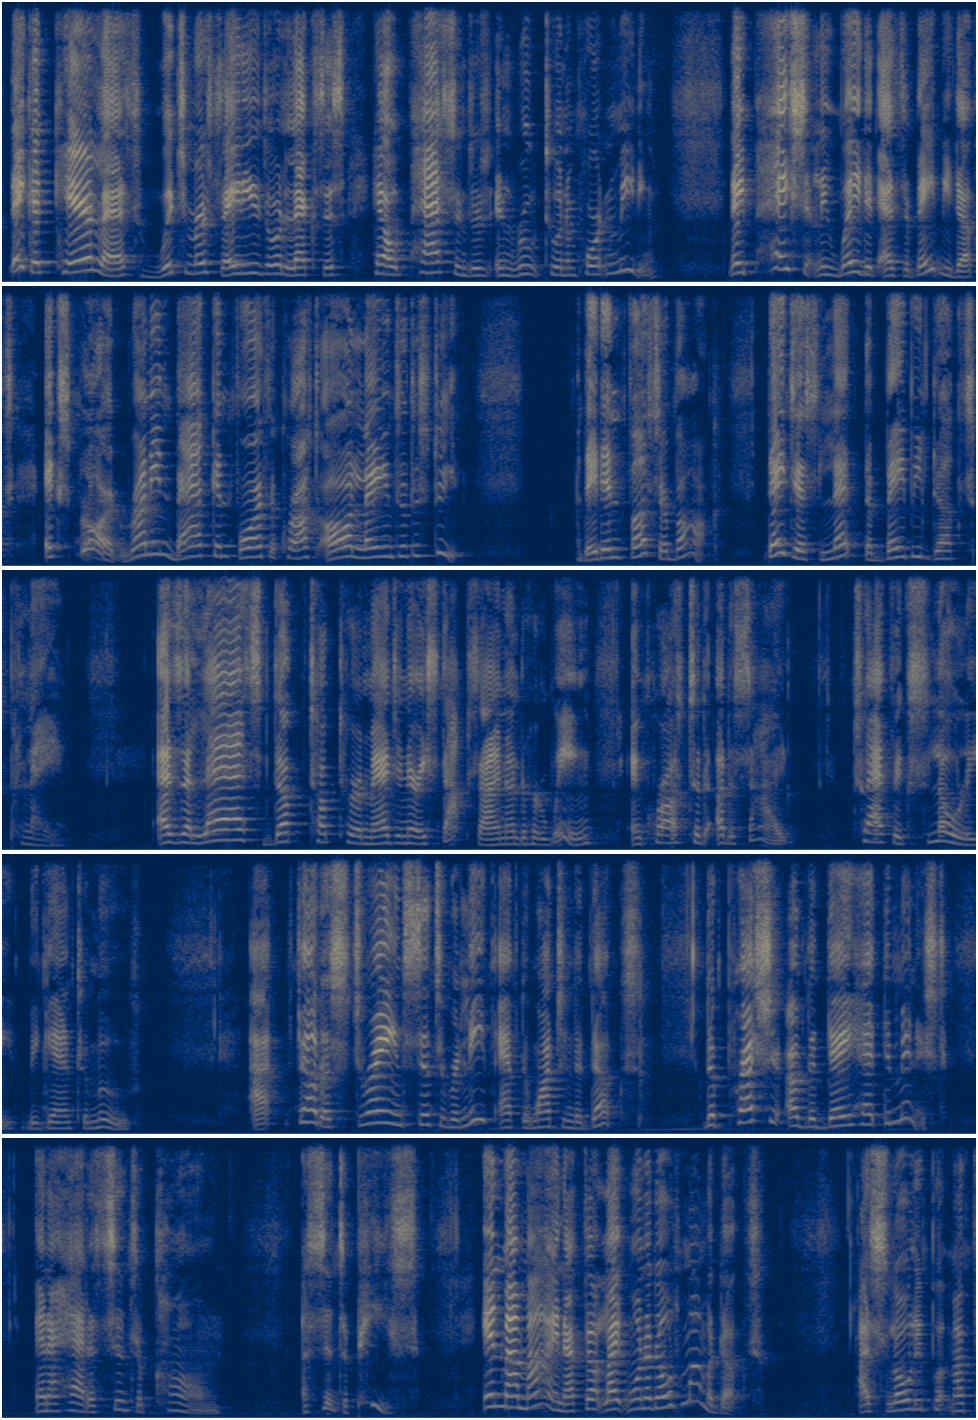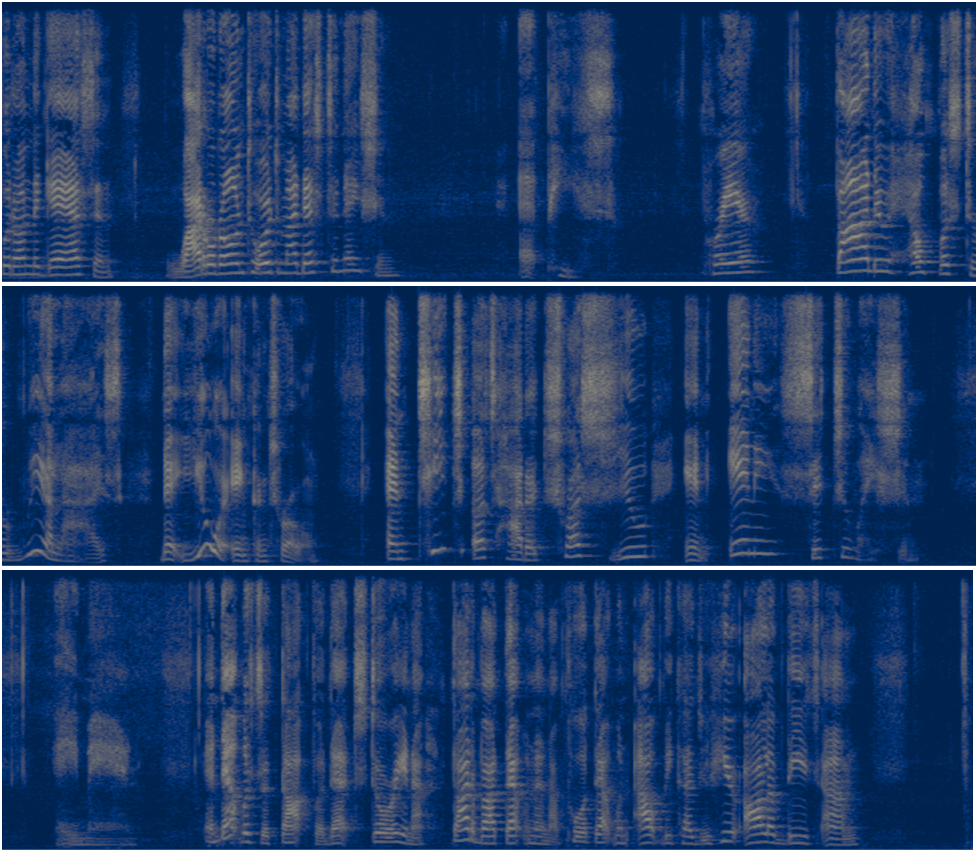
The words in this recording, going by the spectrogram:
They could care less which Mercedes or Lexus held passengers en route to an important meeting. They patiently waited as the baby ducks explored, running back and forth across all lanes of the street. They didn't fuss or bark. They just let the baby ducks play. As the last duck tucked her imaginary stop sign under her wing and crossed to the other side, traffic slowly began to move. I felt a strange sense of relief after watching the ducks. The pressure of the day had diminished, and I had a sense of calm, a sense of peace. In my mind, I felt like one of those mama ducks. I slowly put my foot on the gas and waddled on towards my destination at peace. Prayer, Father, help us to realize that you are in control and teach us how to trust you in any situation. Amen. And that was the thought for that story. And I thought about that one and I pulled that one out because you hear all of these um,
